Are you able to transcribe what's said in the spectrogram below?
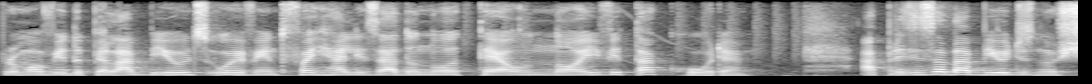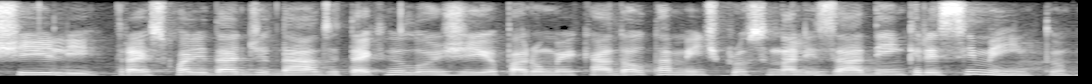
Promovido pela Builds, o evento foi realizado no Hotel Noi Vitacura. A presença da Builds no Chile traz qualidade de dados e tecnologia para um mercado altamente profissionalizado e em crescimento.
